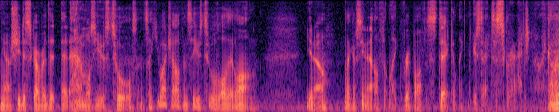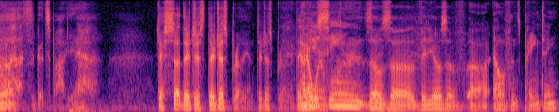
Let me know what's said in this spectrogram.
you know, she discovered that, that animals use tools. And it's like, you watch elephants, they use tools all day long. You know, like I've seen an elephant like rip off a stick and like use that to scratch. And they're like, oh, Really? that's a good spot. Yeah. They're so they're just they're just brilliant. They're just brilliant. They Have know you where water seen is. those uh, videos of uh, elephants painting?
